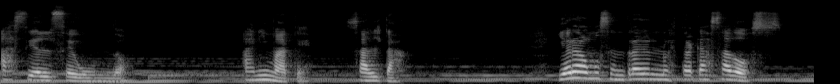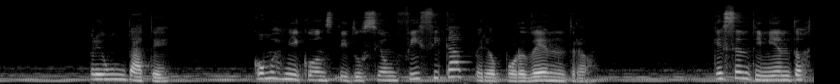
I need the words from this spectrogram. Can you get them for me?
hacia el segundo. Anímate, salta. Y ahora vamos a entrar en nuestra casa 2. Pregúntate, ¿cómo es mi constitución física pero por dentro? ¿Qué sentimientos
